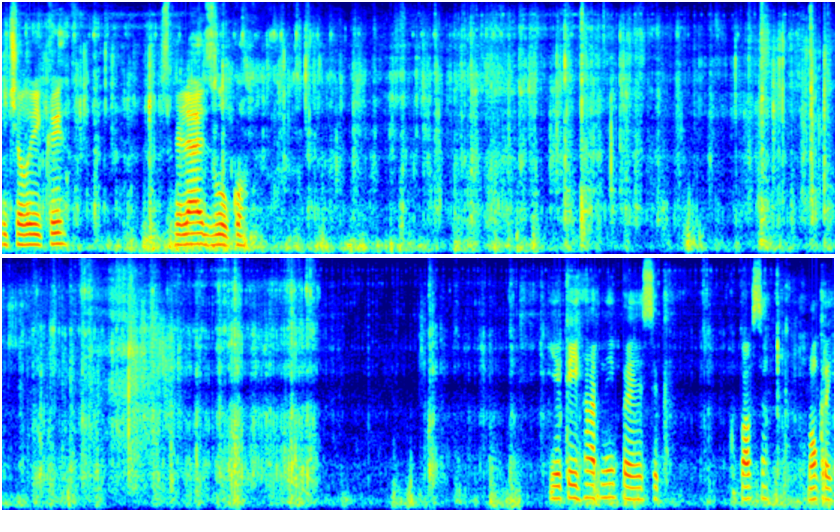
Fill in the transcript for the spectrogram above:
і чоловіки стріляють з луку. Який гарний песик. Купався. Мокрий.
